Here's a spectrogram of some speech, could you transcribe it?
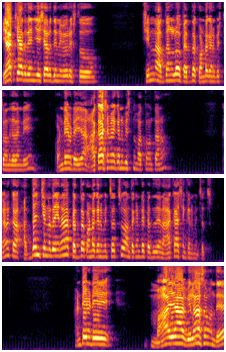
వ్యాఖ్యాతలు ఏం చేశారు దీన్ని వివరిస్తూ? చిన్న అద్దంలో పెద్ద కొండ కనిపిస్తోంది కదండి. కొండ ఏమిటయ్యా ఆకాశమే కనిపిస్తుంది మొత్తం అంతాను. కనుక అద్దం చిన్నదైనా పెద్ద కొండ కనిపించవచ్చు అంతకంటే పెద్దదైన ఆకాశం కనిపించవచ్చు అంటే ఏమిటి? మాయా విలాసం ఉందే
